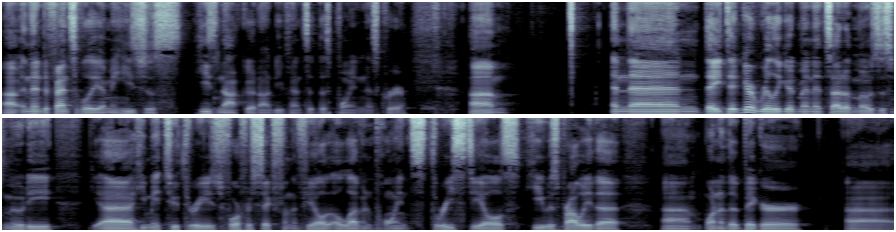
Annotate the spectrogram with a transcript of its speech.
Uh, and then defensively, I mean, he's just he's not good on defense at this point in his career. Um, and then they did get really good minutes out of Moses Moody. Uh, he made two threes, four for six from the field, eleven points, three steals. He was probably the um, one of the bigger uh,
